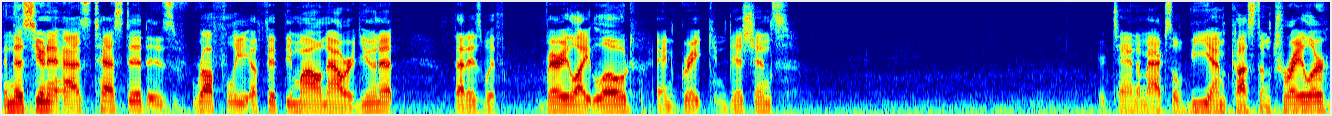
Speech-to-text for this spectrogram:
And this unit as tested is roughly a 50 mile an hour unit. That is with very light load and great conditions. Your tandem axle VM custom trailer.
